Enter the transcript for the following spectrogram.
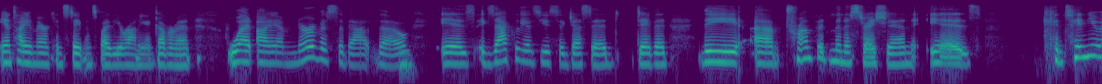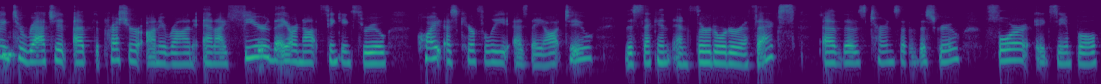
anti American statements by the Iranian government. What I am nervous about, though, is exactly as you suggested, David. The um, Trump administration is continuing to ratchet up the pressure on Iran, and I fear they are not thinking through quite as carefully as they ought to the second and third order effects of those turns of the screw. For example,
